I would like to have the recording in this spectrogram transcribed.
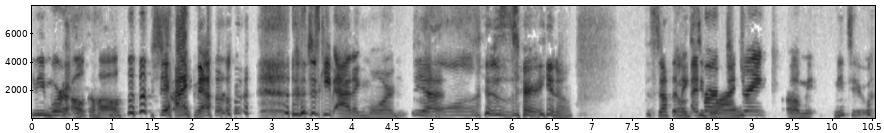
You need more alcohol. yeah, I know. Just keep adding more. yeah. Just start, you know. The stuff that Oh, makes I you burped. blind. Drink. Oh, me, me too.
